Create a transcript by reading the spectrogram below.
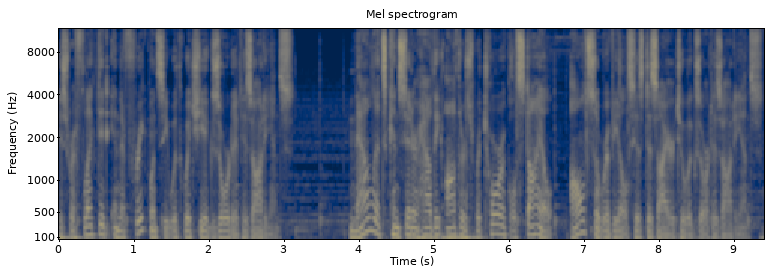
is reflected in the frequency with which he exhorted his audience. Now let's consider how the author's rhetorical style also reveals his desire to exhort his audience.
